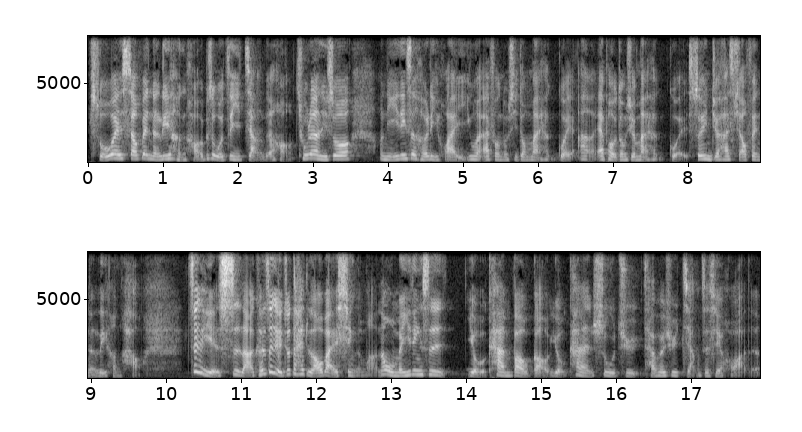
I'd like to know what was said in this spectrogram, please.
所谓消费能力很好，也不是我自己讲的哈。除了你说你一定是合理怀疑，因为 iPhone 东西都卖很贵啊，Apple 东西卖很贵，所以你觉得它消费能力很好。这个也是啦，可是这个也就带老百姓了嘛。那我们一定是有看报告、有看数据才会去讲这些话的。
